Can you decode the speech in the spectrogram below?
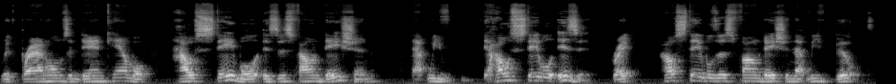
with Brad Holmes and Dan Campbell, how stable is this foundation that we've, how stable is it, right? How stable is this foundation that we've built?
